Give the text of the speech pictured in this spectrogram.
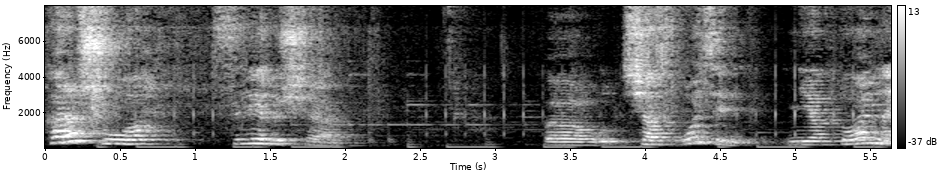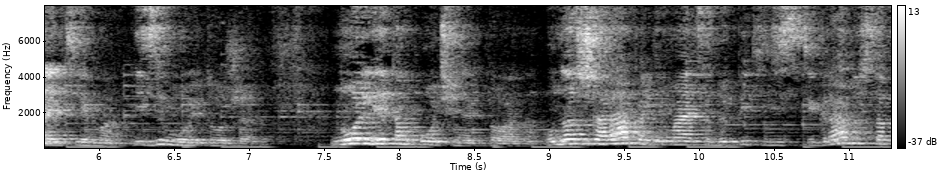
Хорошо, следующее. Э, сейчас осень, не актуальная тема, и зимой тоже, но летом очень актуально. У нас жара поднимается до 50 градусов,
